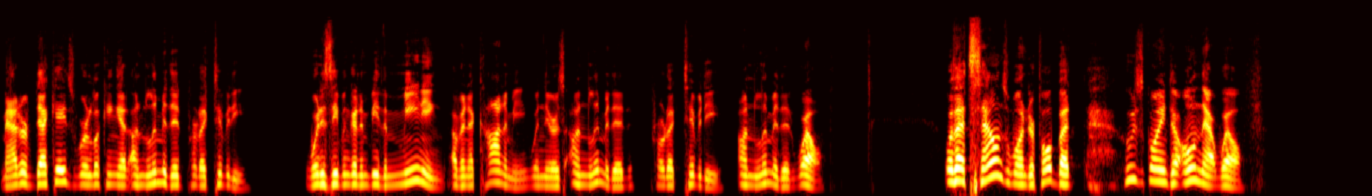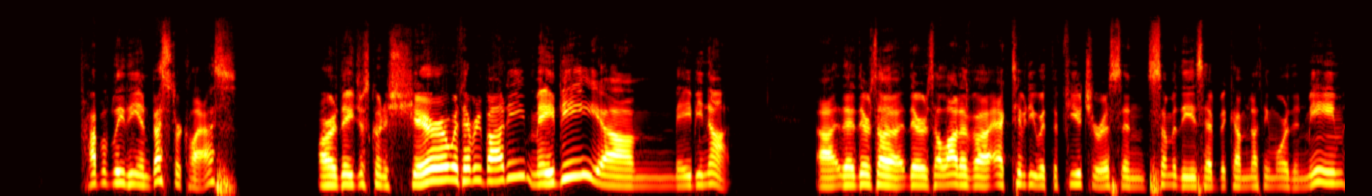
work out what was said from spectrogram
matter of decades, we're looking at unlimited productivity. What is even going to be the meaning of an economy when there is unlimited productivity, unlimited wealth? Well, that sounds wonderful, but who's going to own that wealth? Probably the investor class. Are they just going to share with everybody? Maybe, um, maybe not. Uh, there's, a, there's a lot of uh, activity with the futurists, and some of these have become nothing more than meme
